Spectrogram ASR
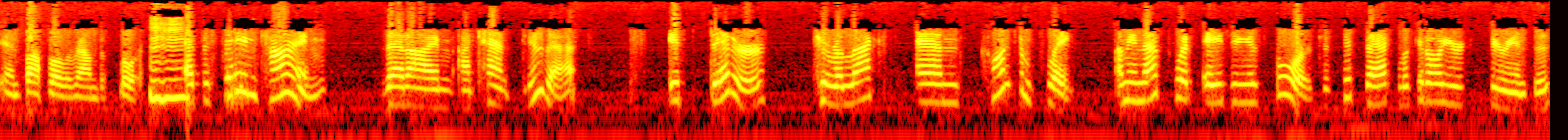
and bop all around the floor. Mhm. At the same time that I'm I can't do that, better to relax and contemplate. I mean, that's what aging is for. To sit back, look at all your experiences,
